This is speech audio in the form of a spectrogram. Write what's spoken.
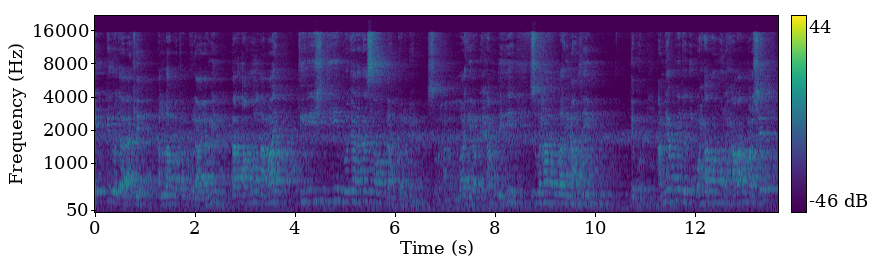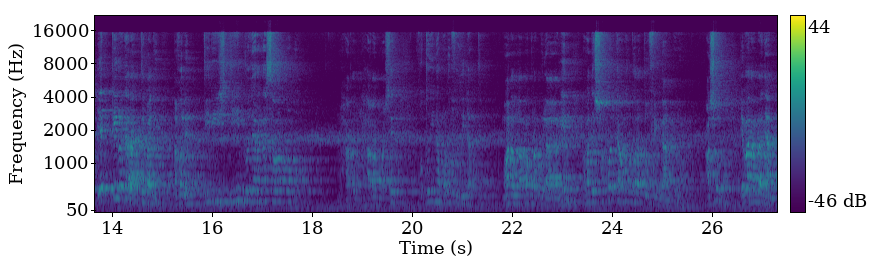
একটি রোজা রাখে, আল্লাহ রব্বুল আলমিন তার আমল নামায় তিরিশ দিন রোজা রাখার সওয়াব দান করবেন। সুবহানাল্লাহি ওয়া বিহামদিহি, সুবহানাল্লাহিল আযীম। দেখুন, আমি আপনি যদি মহারমুল হারাম মাসে একটি রোজা রাখতে পারি, তাহলে তিরিশ দিন রোজা রাখার সওয়াব পাবো। মহারমুল হারাম মাসের কতই না বড় ফজিলাত। মহান আল্লাহ ফকরাবুল আলমিন আমাদের সকলকে আমল করার তৌফিক দান করুন। আসুন, এবার আমরা জানব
